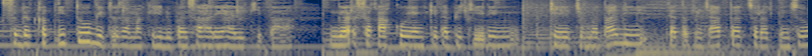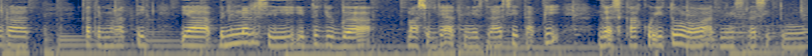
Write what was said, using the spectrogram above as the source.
sedekat itu gitu sama kehidupan sehari-hari kita. Nggak sekaku yang kita pikirin kayak cuma tadi catat mencatat surat mensurat ketik mengetik. Ya bener sih itu juga masuknya administrasi tapi nggak sekaku itu loh administrasi itu.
